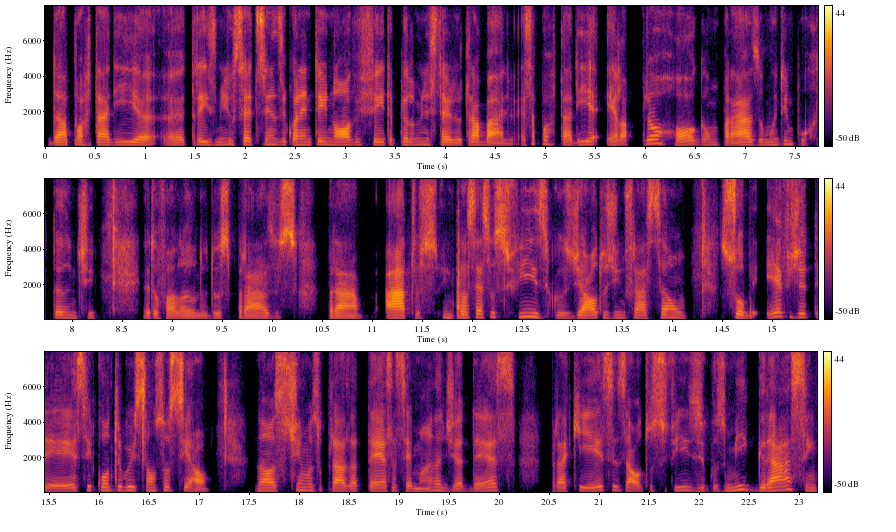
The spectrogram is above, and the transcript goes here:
da portaria, eh, 3.749, feita pelo Ministério do Trabalho. Essa portaria, ela prorroga um prazo muito importante. Eu estou falando dos prazos para atos em processos físicos de autos de infração sobre FGTS e contribuição social. Nós tínhamos o prazo até essa semana, dia 10, para que esses autos físicos migrassem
